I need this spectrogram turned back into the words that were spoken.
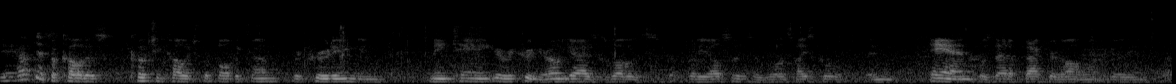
Yeah, how difficult has coaching college football become, recruiting and maintaining, you're recruiting your own guys as well as everybody else's, as well as high school? And, and was that a factor at all wanting to go to the NFL?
